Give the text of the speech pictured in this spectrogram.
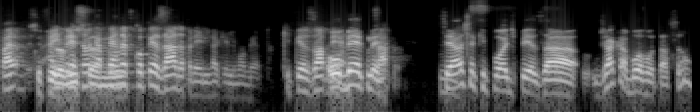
A impressão é que a perna ficou pesada para ele naquele momento. Que pesou a perna. Ô, Beckler, você acha que pode pesar? Já acabou a votação?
